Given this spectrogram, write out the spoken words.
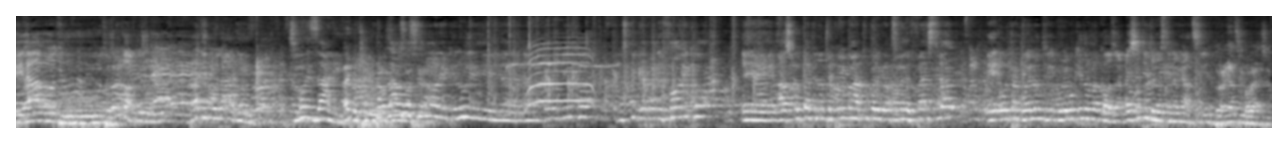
immaginavo tutto. Lo ricordi lui? Radio Colladi, Simone Zani. Eccoci, Un applauso a. Simone che lui è un caro amico, uno speaker radiofonico e ha ascoltato in anteprima tutte le canzoni del festival e oltre a quello ti volevo chiedere una cosa, hai sentito i nostri ragazzi? Ragazzi, vabbè, se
